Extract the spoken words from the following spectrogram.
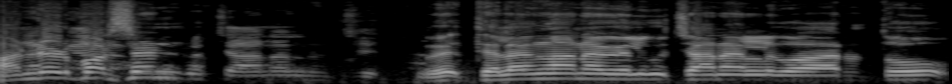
Hundred percent channel నుంచి. వె- తెలంగాణ వెలుగు ఛానల్ వారితో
